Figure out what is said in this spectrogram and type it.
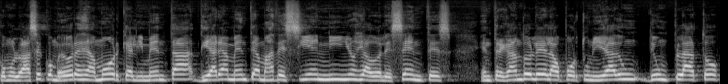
como lo hace Comedores de Amor, que alimenta diariamente a más de 100 niños y adolescentes, entregándole la oportunidad de un, plato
